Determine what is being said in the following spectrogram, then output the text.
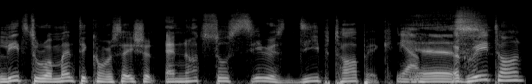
leads to romantic conversation and not so serious, deep topic. Yeah. Yes. Agree, Tone?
